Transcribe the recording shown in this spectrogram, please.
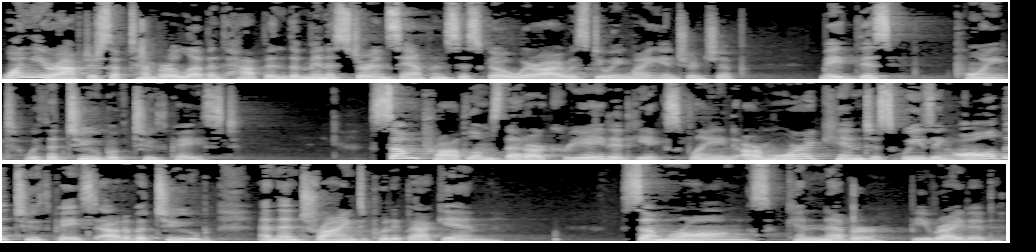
One year after September 11th happened, the minister in San Francisco, where I was doing my internship, made this point with a tube of toothpaste. Some problems that are created, he explained, are more akin to squeezing all the toothpaste out of a tube and then trying to put it back in. Some wrongs can never be righted.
